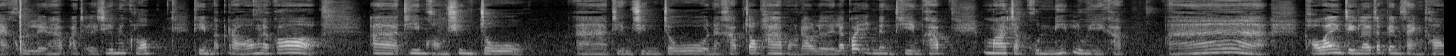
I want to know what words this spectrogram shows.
ลาย ๆ คนเลยนะครับ อาจจะเอ่ยชื่อไม่ครบ ทีมนักร้องแล้วก็ทีมของชินโจทีมชินโจนะครับเจ้าภาพของเราเลย แล้วก็อีกหนึ่งทีมครับ มาจากคุณนิลุยครับอ่าเพราะว่าจริง ๆ แล้วจะเป็นแสงทอง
